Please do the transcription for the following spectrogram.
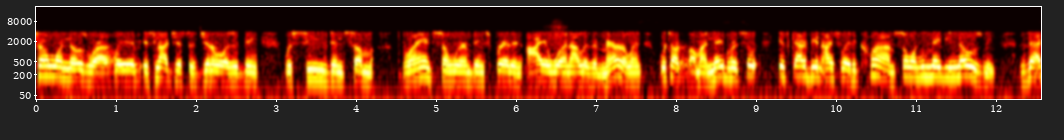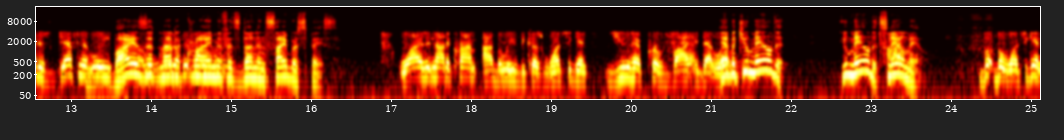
someone knows where I live. It's not just as general as it being received in some branch somewhere and being spread in Iowa and I live in Maryland. We're talking about my neighborhood. So it's got to be an isolated crime, someone who maybe knows me. That is definitely. Why is it not a little bit more crime if it's done in cyberspace? Why is it not a crime? I believe because, once again, you have provided that level. Yeah, but you mailed it. You mailed it, snail I- mail. But but once again,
